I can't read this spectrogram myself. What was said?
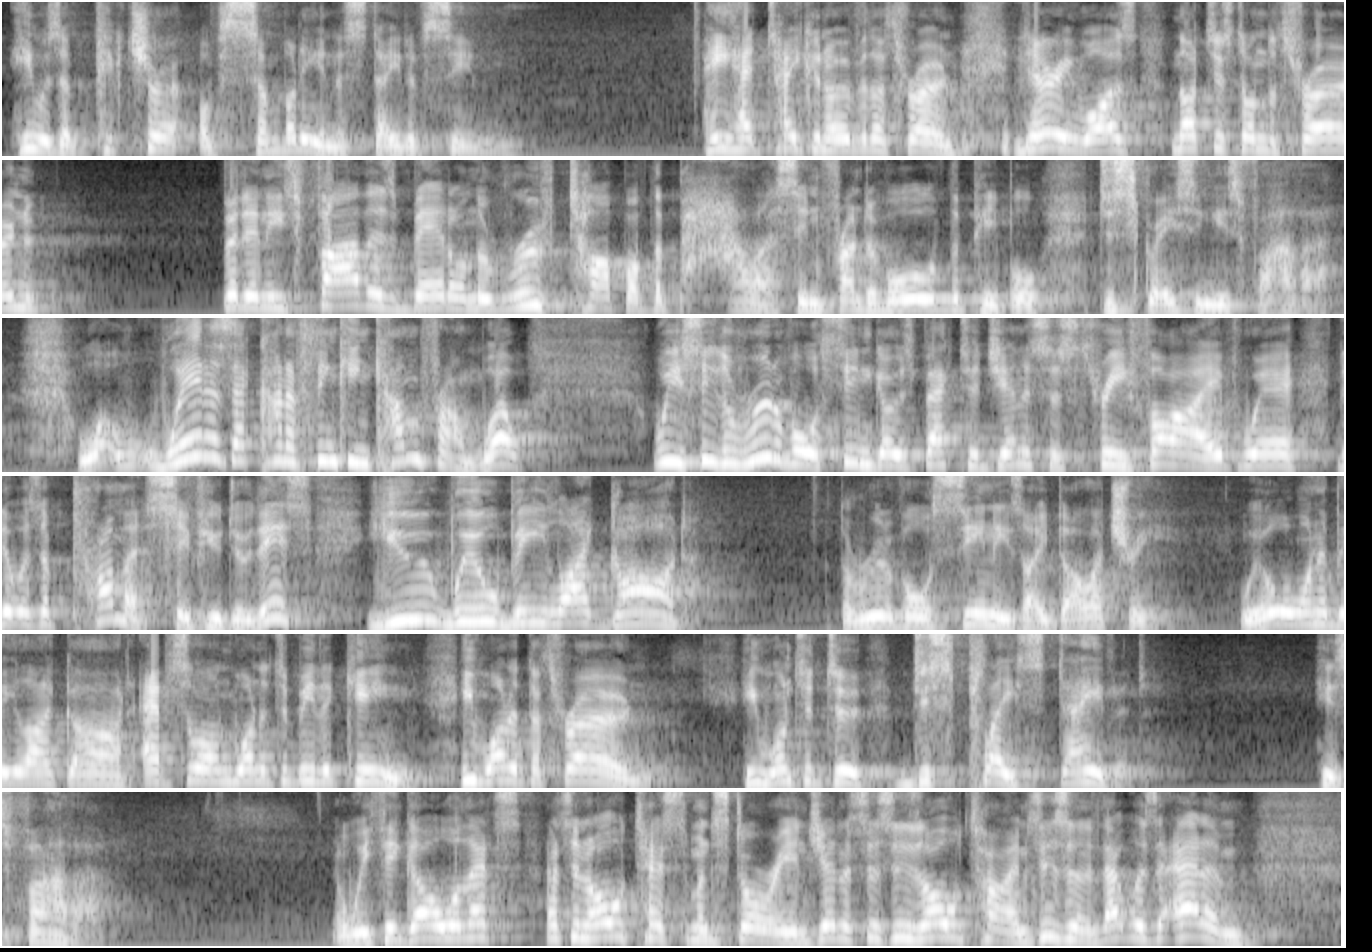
he was a picture of somebody in a state of sin. He had taken over the throne. There he was, not just on the throne, but in his father's bed on the rooftop of the palace in front of all of the people, disgracing his father. Where does that kind of thinking come from? Well, we see the root of all sin goes back to Genesis 3 5, where there was a promise if you do this, you will be like God. The root of all sin is idolatry. We all want to be like God. Absalom wanted to be the king, he wanted the throne, he wanted to displace David, his father. And we think, oh, well, that's, that's an Old Testament story, and Genesis is old times, isn't it? That was Adam.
